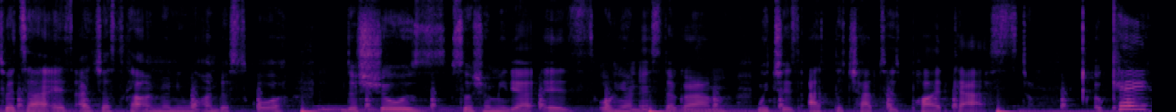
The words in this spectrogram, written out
Twitter is at Jessica Ononiwu underscore. The show's social media is only on Instagram, which is at the Chapters Podcast. Okay,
